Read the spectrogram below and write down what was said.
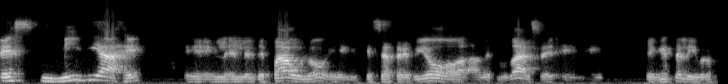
es mi viaje, eh, el, de Paulo, eh, que se atrevió a, desnudarse en, en, este libro,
